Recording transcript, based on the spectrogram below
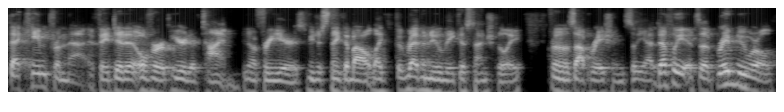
that came from that if they did it over a period of time, you know, for years. If you just think about like the revenue leak essentially from those operations. So yeah, definitely it's a brave new world.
